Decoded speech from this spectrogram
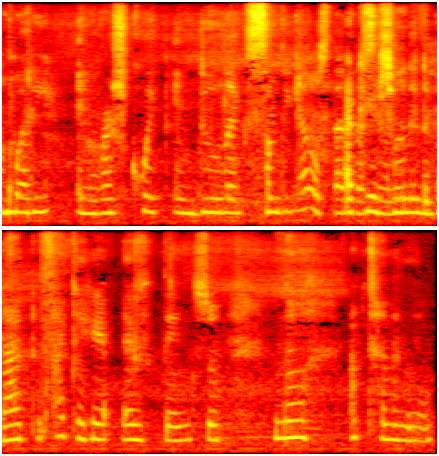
somebody and rush quick and do like something else. That I can hear someone in the bathroom. I can hear everything. So, you know, I'm telling you.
